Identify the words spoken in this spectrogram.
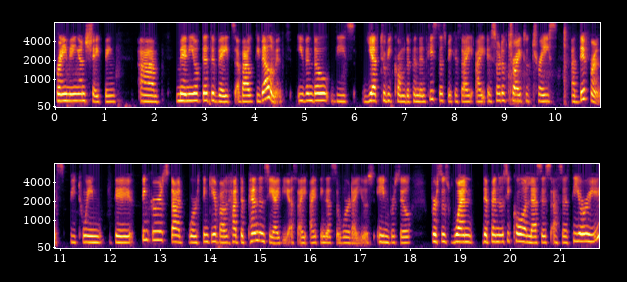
framing and shaping um, many of the debates about development even though these yet to become dependentistas, because I, I sort of try to trace a difference between the thinkers that were thinking about had dependency ideas. I, I think that's the word I use in Brazil versus when dependency coalesces as a theory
